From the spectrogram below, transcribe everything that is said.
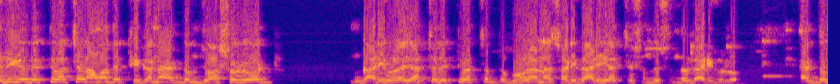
এদিকে দেখতে পাচ্ছেন আমাদের ঠিকানা একদম যশোর রোড। গাড়ি ঘোড়া যাচ্ছে, দেখতে পাচ্ছেন তো? ঘোড়া না সরি গাড়ি যাচ্ছে, সুন্দর সুন্দর গাড়িগুলো। একদম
